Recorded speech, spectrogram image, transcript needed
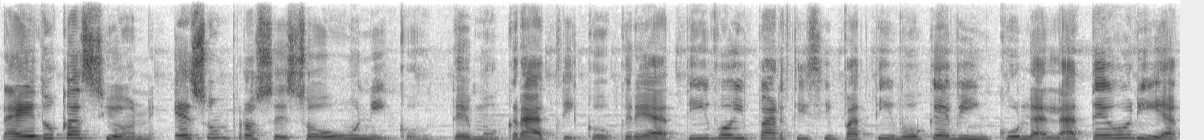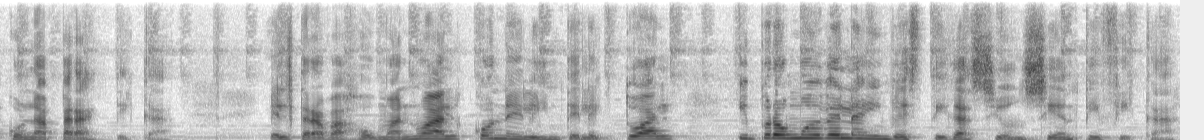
La educación es un proceso único, democrático, creativo y participativo que vincula la teoría con la práctica, el trabajo manual con el intelectual y promueve la investigación científica.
